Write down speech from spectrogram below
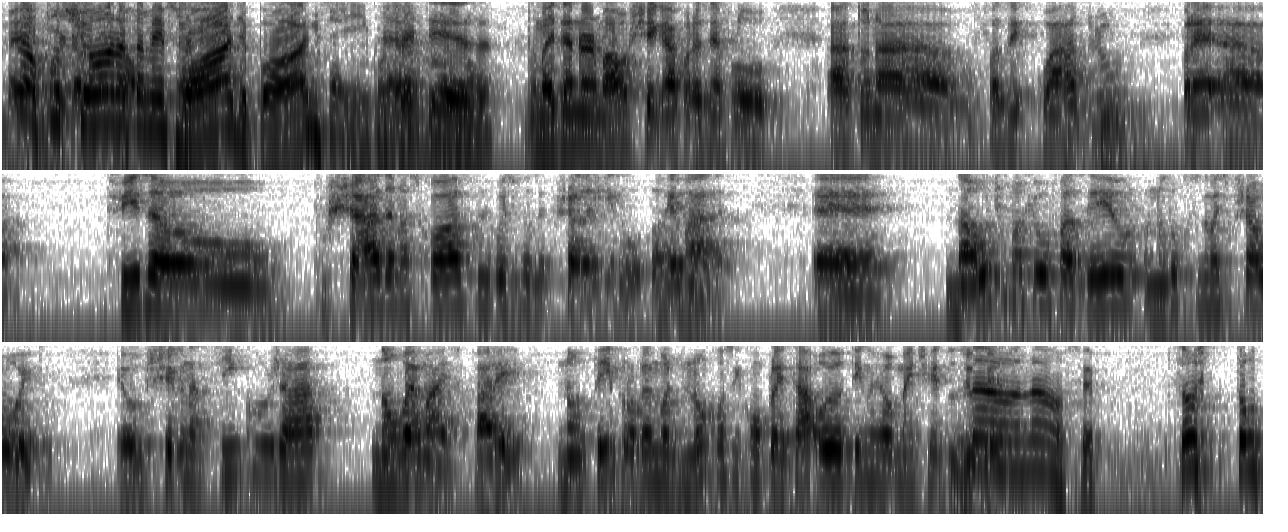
Não, funciona também, pode, pode, sim, com É, certeza. Mas é normal chegar, por exemplo, ah, tô na. Vou fazer quatro. Pré, ah, fiz a o- puxada nas costas, depois vou fazer puxada aqui remada. É, na última que eu vou fazer, eu não tô conseguindo mais puxar oito. Eu chego nas cinco já não vai mais, parei. Não tem problema de não conseguir completar ou eu tenho que realmente reduzir o Não, peso? não, você são, são,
